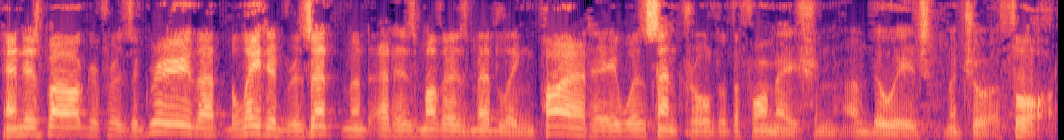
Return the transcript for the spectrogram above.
And his biographers agree that belated resentment at his mother's meddling piety was central to the formation of Dewey's mature thought.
